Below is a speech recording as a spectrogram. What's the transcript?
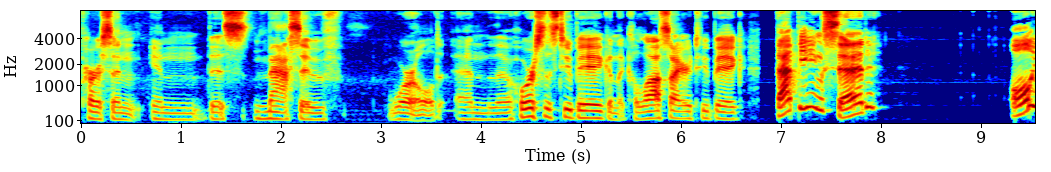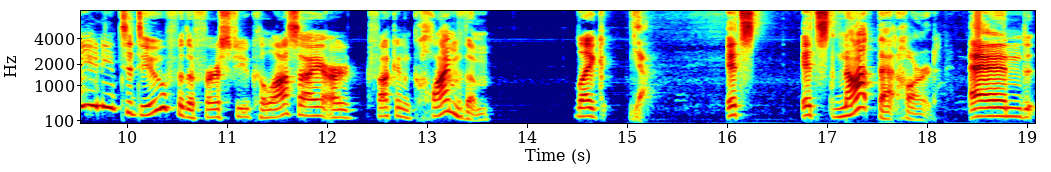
person in this massive world, and the horse is too big and the colossi are too big. That being said, all you need to do for the first few colossi are fucking climb them. Like yeah it's it's not that hard. And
